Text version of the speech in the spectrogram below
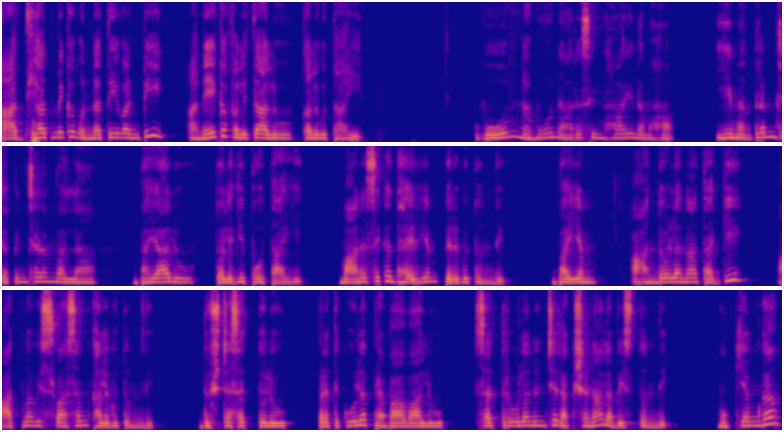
ఆధ్యాత్మిక ఉన్నతి వంటి అనేక ఫలితాలు కలుగుతాయి. ఓం నమో నారసింహాయ నమః. ఈ మంత్రం జపించడం వల్ల భయాలు తొలగిపోతాయి. మానసిక ధైర్యం పెరుగుతుంది. భయం ఆందోళన తగ్గి ఆత్మవిశ్వాసం కలుగుతుంది. దుష్టశక్తులు ప్రతికూల ప్రభావాలు శత్రువుల నుంచి రక్షణ లభిస్తుంది. ముఖ్యంగా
